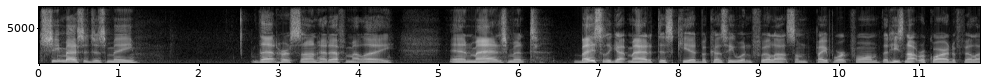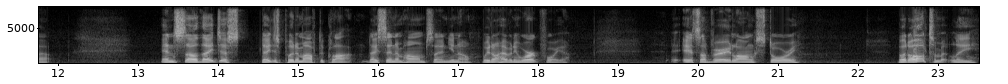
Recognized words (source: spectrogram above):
she messages me that her son had FMLA, and management basically got mad at this kid because he wouldn't fill out some paperwork for him that he's not required to fill out. And so they just they just put him off the clock. They sent him home saying, you know, we don't have any work for you. It's a very long story, but ultimately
